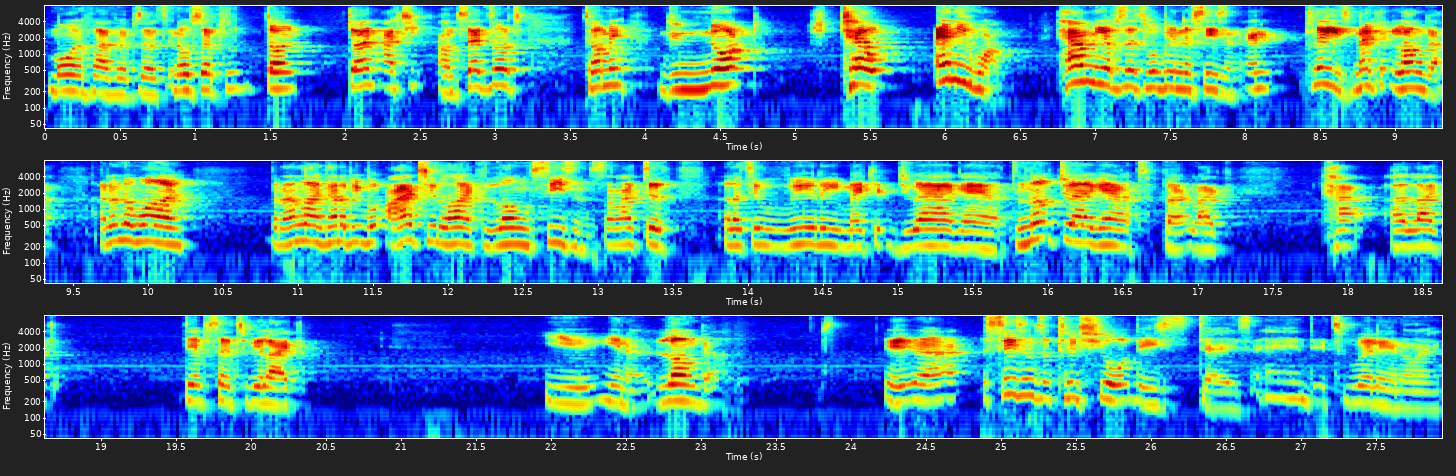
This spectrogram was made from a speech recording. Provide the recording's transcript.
more than five episodes. And also, don't, don't actually, um, on Sex Thoughts, tell me, do not tell anyone how many episodes will be in the season. And please, make it longer. I don't know why, but unlike other people, I actually like long seasons. I like to I like to really make it drag out. Not drag out, but like, ha- I like the episode to be like, you you know, longer. It, uh, seasons are too short these days, and it's really annoying.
